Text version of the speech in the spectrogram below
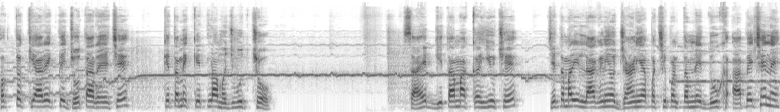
ફક્ત ક્યારેક તે જોતા રહે છે કે તમે કેટલા મજબૂત છો. સાહેબ, ગીતામાં કહ્યું છે જે તમારી લાગણીઓ જાણ્યા પછી પણ તમને દુઃખ આપે છે ને,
